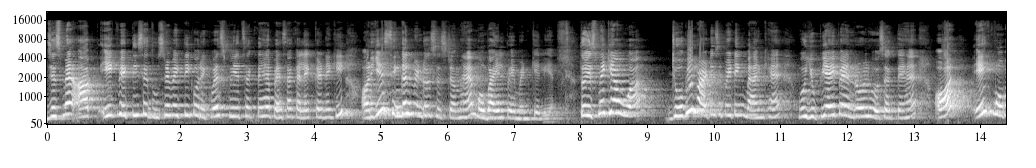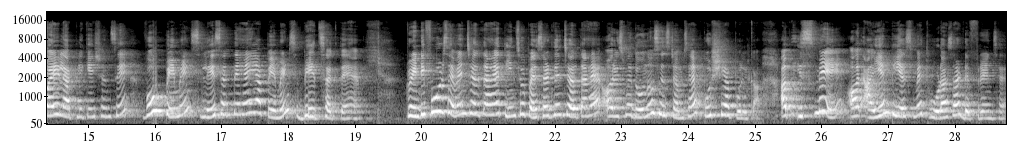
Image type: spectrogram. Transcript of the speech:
जिसमें आप एक व्यक्ति से दूसरे व्यक्ति को रिक्वेस्ट भेज सकते हैं पैसा कलेक्ट करने की, और ये सिंगल विंडो सिस्टम है मोबाइल पेमेंट के लिए। तो इसमें क्या हुआ? जो भी पार्टिसिपेटिंग बैंक हैं, वो यूपीआई पे एनरोल हो सकते हैं और एक मोबाइल एप्लीकेशन से वो पेमेंट्स ले सकते हैं या पेमेंट्स भेज सकते हैं। 24/7 चलता है, तीन सौ पैंसठ दिन चलता है और इसमें दोनों सिस्टम्स हैं पुश या पुल का। अब इसमें और IMPS में थोड़ा सा डिफरेंस है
